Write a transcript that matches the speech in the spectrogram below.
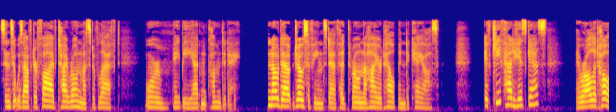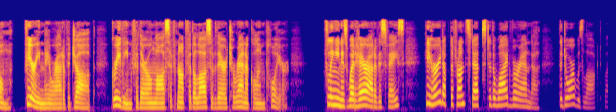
Since it was after five, Tyrone must have left. Or maybe he hadn't come today. No doubt Josephine's death had thrown the hired help into chaos. If Keith had his guess, they were all at home fearing they were out of a job, grieving for their own loss if not for the loss of their tyrannical employer. Flinging his wet hair out of his face, he hurried up the front steps to the wide veranda. The door was locked, but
